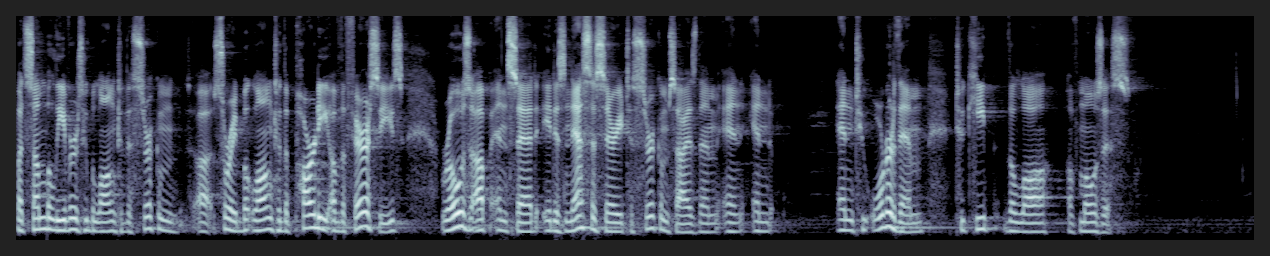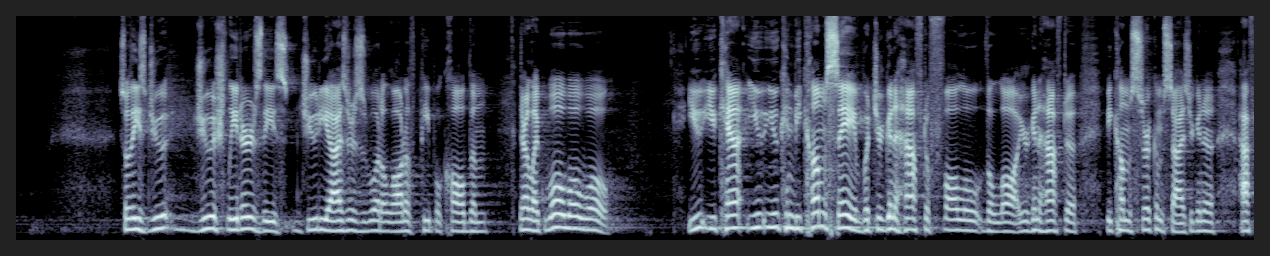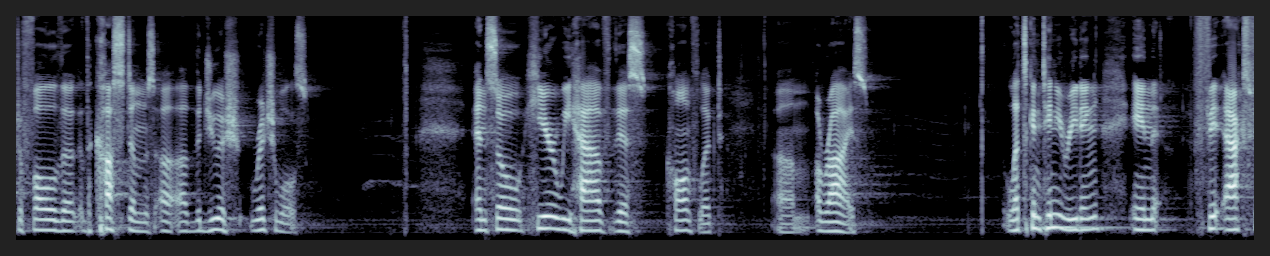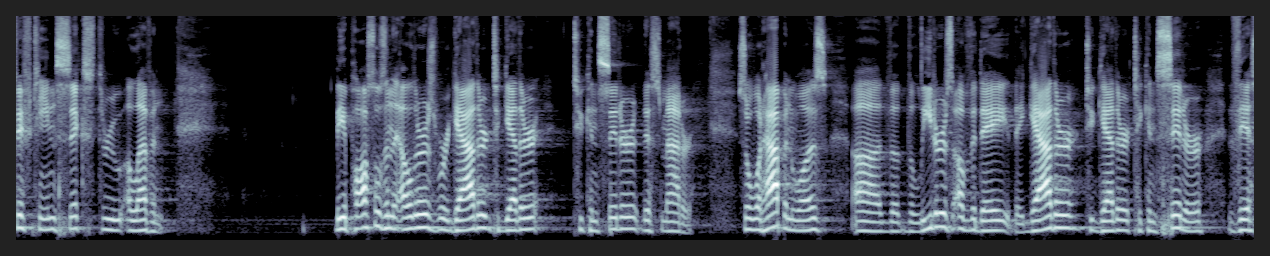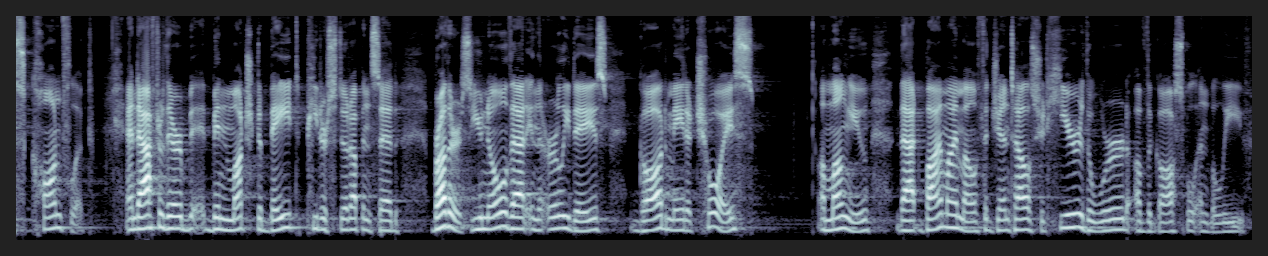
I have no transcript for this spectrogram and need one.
But some believers who belonged to the circum, uh, sorry, belonged to the party of the Pharisees rose up and said, "It is necessary to circumcise them and and and to order them to keep the law of Moses." So these Jew, Jewish leaders, these Judaizers, is what a lot of people called them they're like, whoa, whoa, whoa. You, you, can't, you, you can become saved, but you're going to have to follow the law. You're going to have to become circumcised. You're going to have to follow the, the customs of, of the Jewish rituals. And so here we have this conflict um, arise. Let's continue reading in Acts 15 6 through 11 the apostles and the elders were gathered together to consider this matter. So, what happened was uh, the, the leaders of the day, they gather together to consider this conflict. And after there had been much debate, Peter stood up and said, Brothers, you know that in the early days God made a choice among you that by my mouth the Gentiles should hear the word of the gospel and believe.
